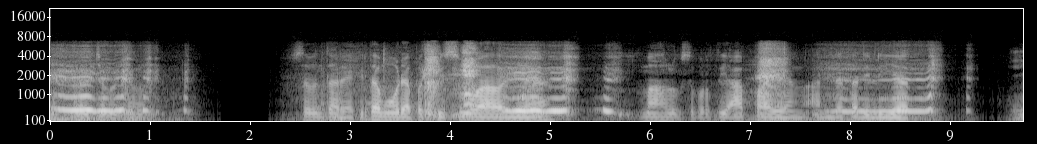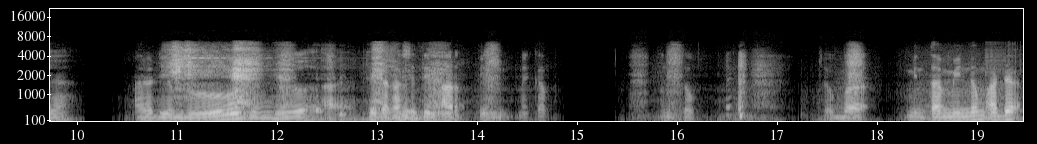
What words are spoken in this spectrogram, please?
Eh, coba coba. Sebentar ya, kita mau dapat visualnya makhluk seperti apa yang anda tadi lihat. Ya, ada diem dulu. Diam dulu. Kita kasih tim art, tim makeup untuk coba minta minum. Ada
